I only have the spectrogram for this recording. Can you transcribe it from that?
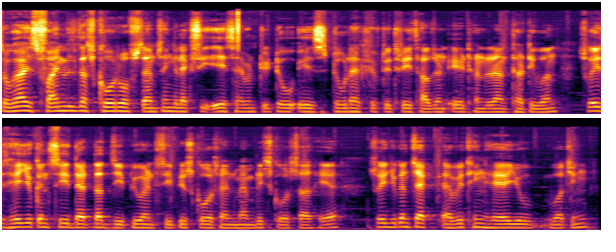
So guys, finally the score of Samsung Galaxy A72 is 2,53,831. So guys, here you can see that the GPU and CPU scores and memory scores are here. So you can check everything here you watching.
